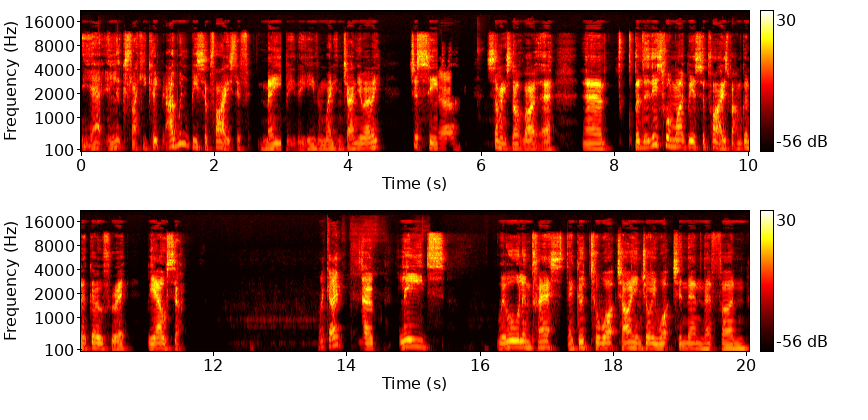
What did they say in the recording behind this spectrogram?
Yeah, it looks like he could be. I wouldn't be surprised if maybe they even went in January. Just seems Yeah. something's not right there. Um, but this one might be a surprise, but I'm going to go for it. Bielsa. Okay. So Leeds, we're all impressed. They're good to watch. I enjoy watching them. They're fun,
